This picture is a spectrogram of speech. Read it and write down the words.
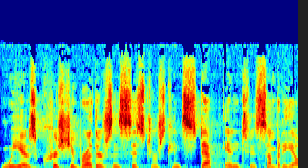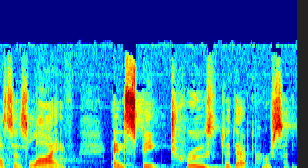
we as Christian brothers and sisters can step into somebody else's life and speak truth to that person.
